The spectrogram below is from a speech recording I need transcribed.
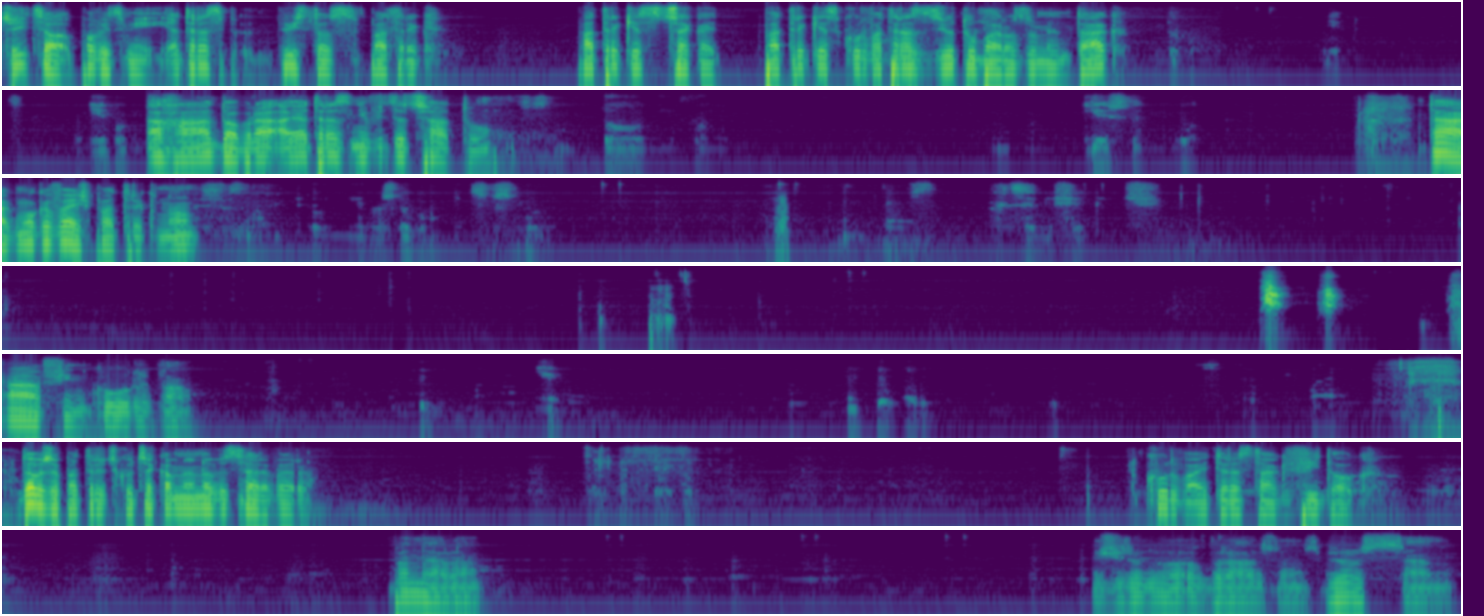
Czyli co? Powiedz mi, ja teraz Twistos, Patryk. Patryk jest, czekaj. Patryk jest kurwa teraz z YouTube'a, rozumiem, tak? Aha, dobra, a ja teraz nie widzę czatu. Tak, mogę wejść, Patryk, no. A, fin, kurwa. Dobrze, Patryczku, czekam na nowy serwer. Kurwa, i teraz tak, widok. Panele. Źródło obrazu, zbiór scen.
